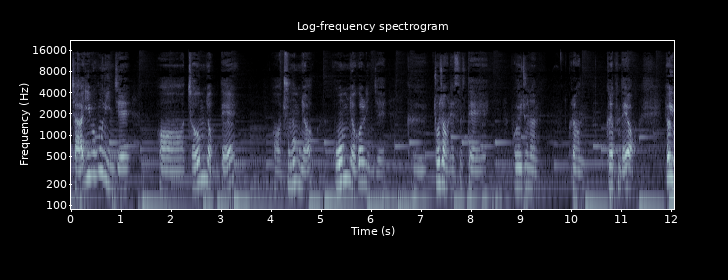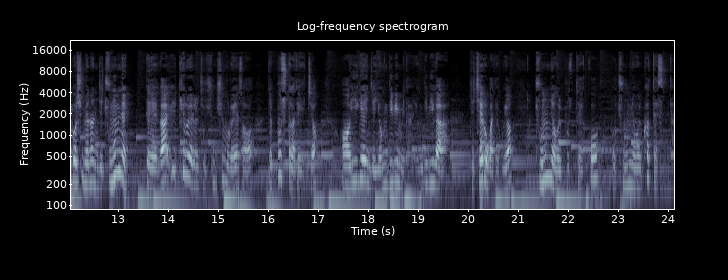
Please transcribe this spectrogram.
자, 이 부분이 이제 어, 저음력 대 어, 중음력, 고음력을 이제 그 조정을 했을 때 보여주는 그런 그래프인데요. 여기 보시면은 이제 중음력대가 1kHz 중심으로 해서 이제 부스트가 되어 있죠. 어, 이게 이제 0dB입니다. 0dB가 이제 제로가 되고요. 중음력을 부스트했고 또 중음력을 커트했습니다.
